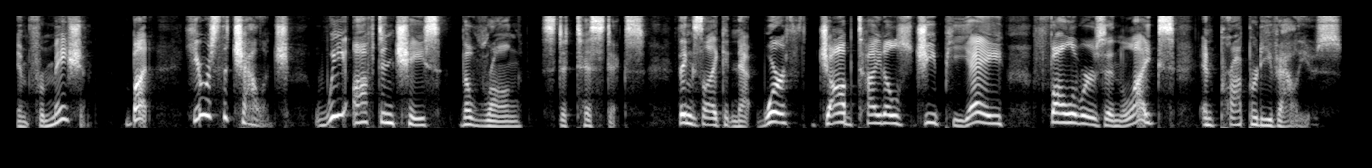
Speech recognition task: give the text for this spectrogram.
information. But here's the challenge we often chase the wrong statistics. Things like net worth, job titles, GPA, followers and likes, and property values.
